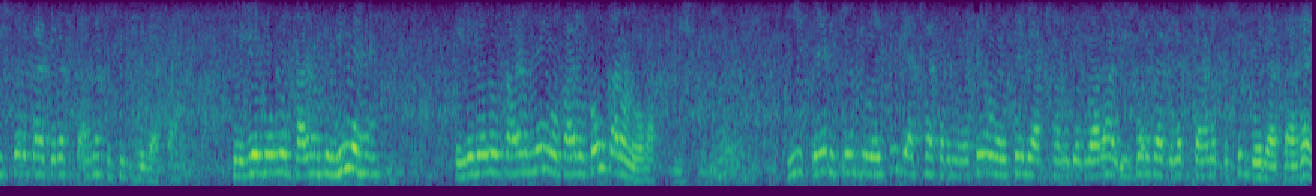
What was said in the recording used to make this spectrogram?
ईश्वर का गिरफ्त कारण सिद्ध हो जाता है। तो ये दोनों कारण से भिन्न है। तो ये दोनों कारण नहीं, वो कारण कौन कारण होगा? ही पेड़ क्योंकि वैसी व्याख्या करने से वैसे व्याख्यान के द्वारा ईश्वर का गिरफ्त कारण सिद्ध हो जाता है।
